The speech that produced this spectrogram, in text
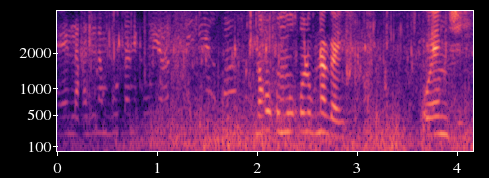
Eh, laki din ang buta ni Kuya. Ano? Naku, kumukulog na guys. OMG.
